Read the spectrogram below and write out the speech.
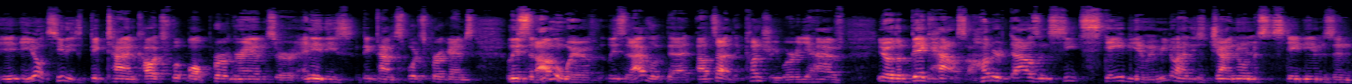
you, you don't see these big time college football programs or any of these big time sports programs, at least that I'm aware of, at least that I've looked at outside the country where you have, you know, the big house, 100,000 seat stadium. And we don't have these ginormous stadiums in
